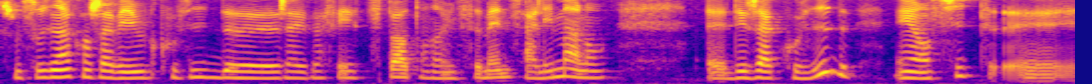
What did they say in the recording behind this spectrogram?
je me souviens quand j'avais eu le Covid, euh, j'avais pas fait de sport pendant une semaine, ça allait mal. Hein. Euh, déjà Covid, et ensuite euh,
